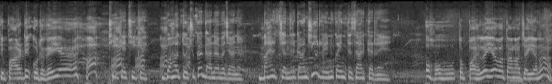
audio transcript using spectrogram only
कि पार्टी उठ गई है। ठीक है ठीक है। बहुत हो चुका गाना बजाना। बाहर चंद्रकांत जी और रेणु का इंतज़ार कर रहे हैं। ओहो तो पहले यह बताना चाहिए ना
